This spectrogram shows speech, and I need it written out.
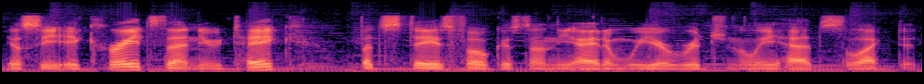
you'll see it creates that new take but stays focused on the item we originally had selected.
